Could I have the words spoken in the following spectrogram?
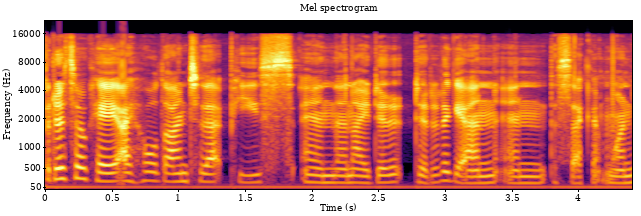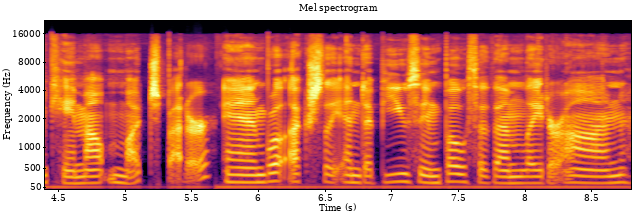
But it's okay. I hold on to that piece and then I did it did it again and the second one came out much better. And we'll actually end up using both of them later on,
